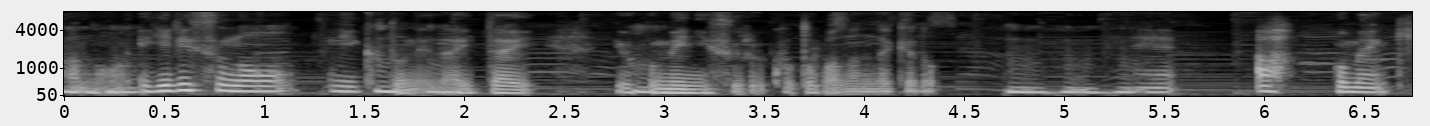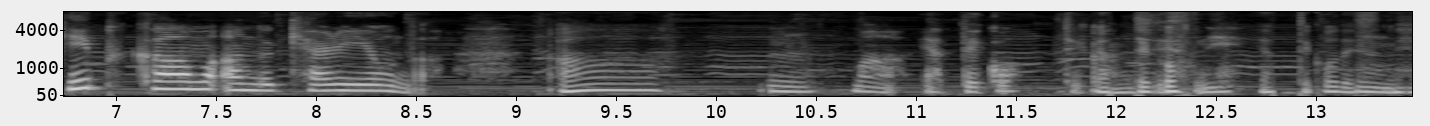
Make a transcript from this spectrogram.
あの、うんイギリスのに行くとね、うんうん大体よく目にする言葉なんだけど。うんうんうんね。あ、ごめん。keep calm and carry on だ。あうん。まあ、やっていこうっていう感やってこじですね。あやってこですね。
